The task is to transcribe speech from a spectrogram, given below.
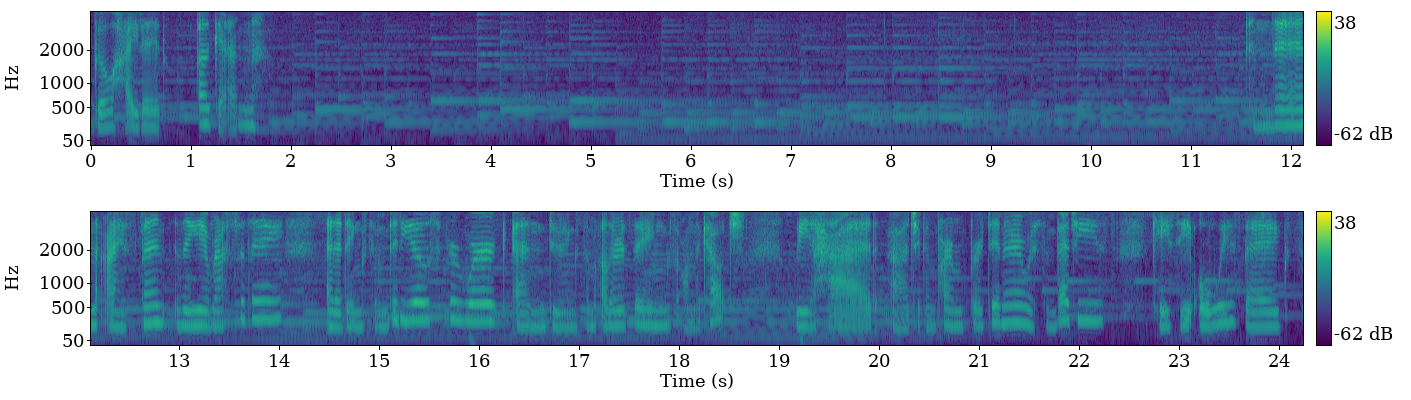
go hide it again. And then I spent the rest of the day editing some videos for work and doing some other things on the couch. We had uh, chicken parm for dinner with some veggies. KC always begs.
